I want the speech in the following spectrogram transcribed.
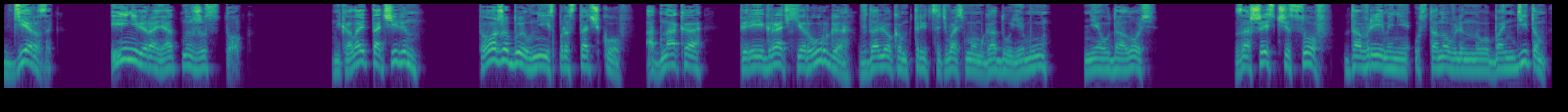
дерзок и невероятно жесток. Николай Точилин тоже был не из простачков, однако переиграть хирурга в далеком 38-м году ему не удалось. За шесть часов до времени, установленного бандитом,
